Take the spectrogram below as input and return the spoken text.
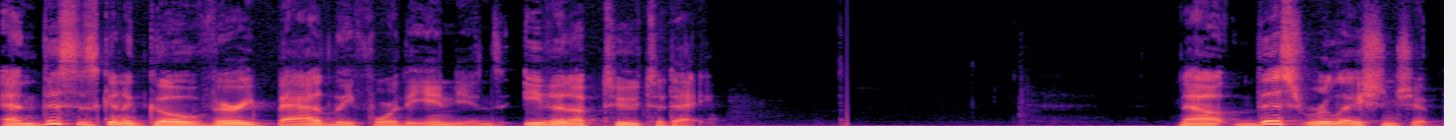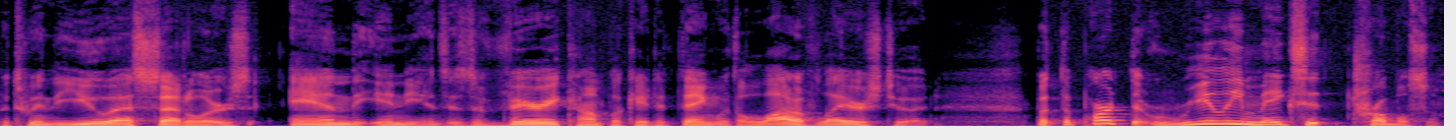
And this is going to go very badly for the Indians, even up to today. Now, this relationship between the U.S. settlers and the Indians is a very complicated thing with a lot of layers to it. But the part that really makes it troublesome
